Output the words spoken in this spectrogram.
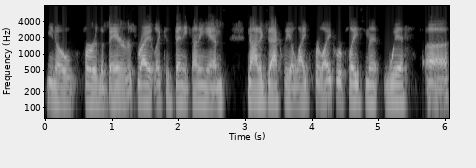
you know, for the Bears, right? Like, because Benny Cunningham's not exactly a like for like replacement with uh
